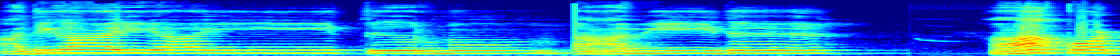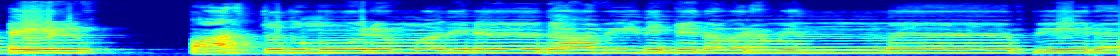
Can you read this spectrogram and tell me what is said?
അധികാരിയായി തീർന്നു ദാവീദ് ആ കോട്ടയിൽ പാർത്തതുമൂലം അതിന് ദാവീദിന്റെ നഗരം എന്ന പേര്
